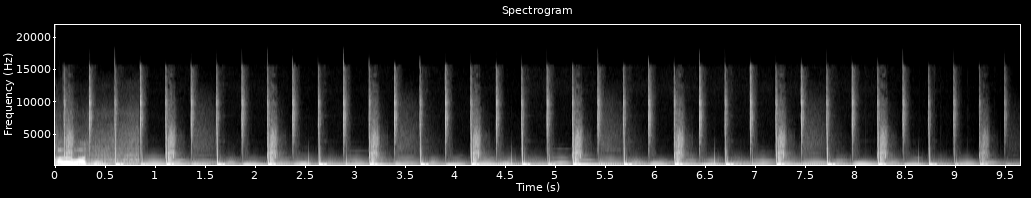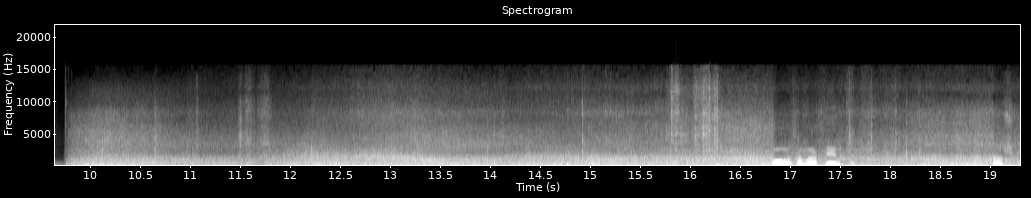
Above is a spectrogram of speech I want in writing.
Ale ładnie. O, zamarznięte. Troszkę.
